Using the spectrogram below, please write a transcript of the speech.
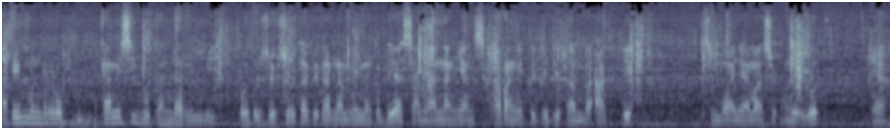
tapi menurut kami sih bukan dari botol susu tapi karena memang kebiasaan Nanang yang sekarang itu jadi tambah aktif semuanya masuk mulut ya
